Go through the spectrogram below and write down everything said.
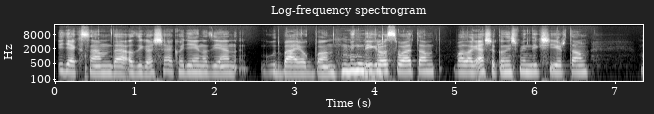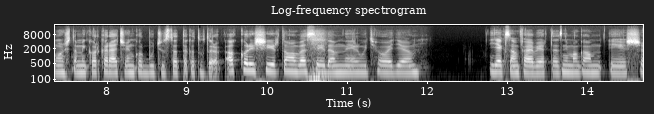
igyekszem, de az igazság, hogy én az ilyen goodbye-okban mindig rossz voltam, balagásokon is mindig sírtam. Most, amikor karácsonykor búcsúztattak a tutorok, akkor is sírtam a beszédemnél, úgyhogy igyekszem felvértezni magam, és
